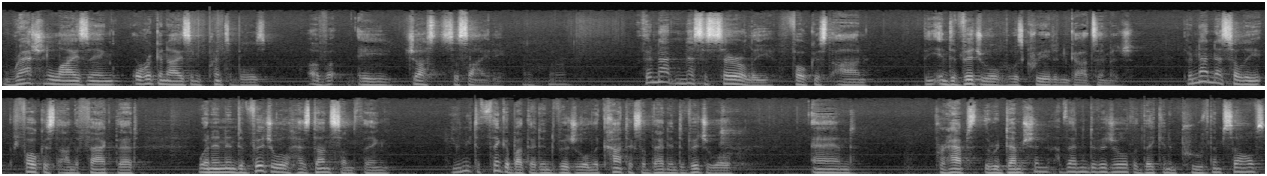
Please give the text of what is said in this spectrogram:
rationalizing, organizing principles of a just society. They're not necessarily focused on the individual who was created in God's image. They're not necessarily focused on the fact that when an individual has done something, you need to think about that individual in the context of that individual and perhaps the redemption of that individual, that they can improve themselves,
